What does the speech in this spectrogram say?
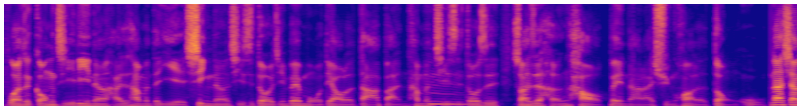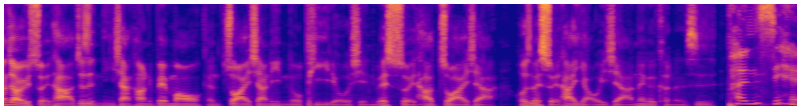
不管是攻击力呢，还是他们的野性呢，其实都已经被磨掉了大半。他们其实都是算是很好被拿来驯化的动物。嗯、那相较于水獭，就是你想看你被猫可能抓一下，你很多皮流血；你被水獭抓一下，或者被水獭咬一下，那个可能是 喷血，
